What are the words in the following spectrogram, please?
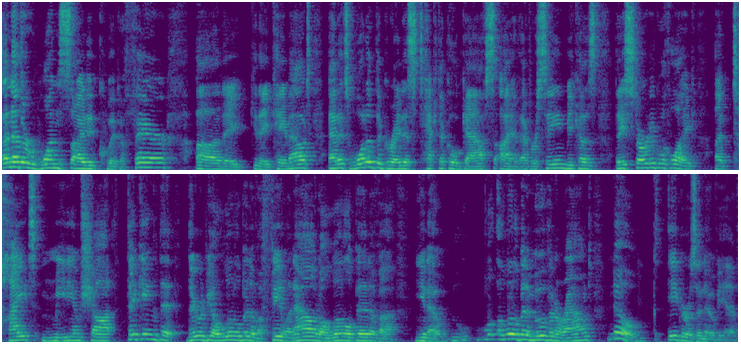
another one-sided quick affair. Uh, they they came out, and it's one of the greatest technical gaffes I have ever seen because they started with like a tight medium shot, thinking that there would be a little bit of a feeling out, a little bit of a you know a little bit of moving around. No, Igor Zinoviev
